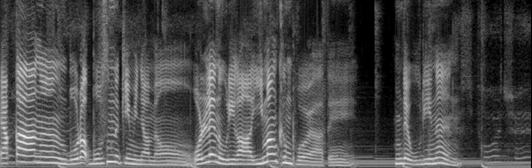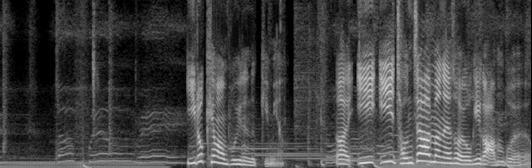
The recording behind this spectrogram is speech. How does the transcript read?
약간은 뭐라 무슨 느낌이냐면 원래는 우리가 이만큼 보여야 돼. 근데 우리는 이렇게만 보이는 느낌이야. 그러니까 이, 이 전체 화면에서 여기가 안 보여요.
